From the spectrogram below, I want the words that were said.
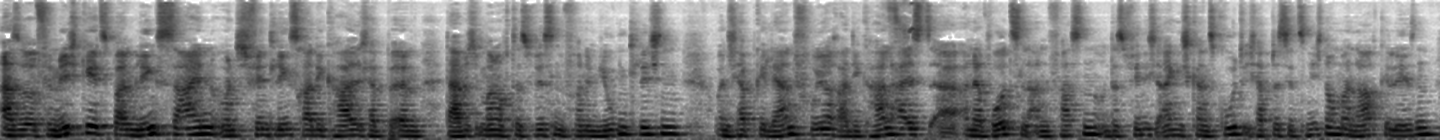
Also für mich geht es beim Linkssein und ich finde linksradikal, ich hab, ähm, da habe ich immer noch das Wissen von dem Jugendlichen und ich habe gelernt, früher radikal heißt äh, an der Wurzel anfassen und das finde ich eigentlich ganz gut. Ich habe das jetzt nicht nochmal nachgelesen,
